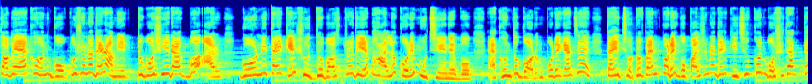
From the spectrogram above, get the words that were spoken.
তবে এখন গোপু সোনাদের আমি একটু বসিয়ে রাখব আর গৌরনিতাইকে শুদ্ধ বস্ত্র দিয়ে ভালো করে মুছিয়ে নেব। এখন তো গরম পড়ে গেছে, তাই ছোট প্যান্ট পরে গোপাল সোনাদের কিছুক্ষণ বসে থাকতে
